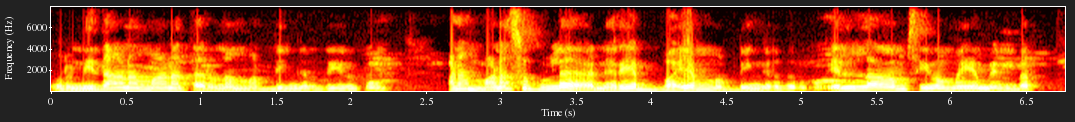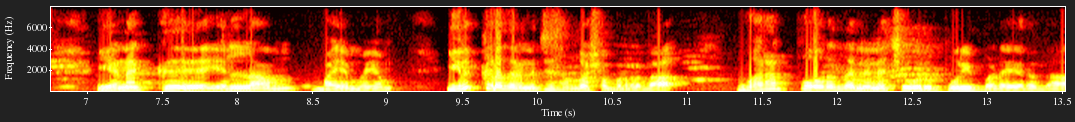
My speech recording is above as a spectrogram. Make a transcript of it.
ஒரு நிதானமான தருணம் அப்படிங்கிறது இருக்கும். ஆனா மனசுக்குள்ள நிறைய பயம் அப்படிங்கிறது இருக்கும். எல்லாம் சிவமயம் என்பர். எனக்கு எல்லாம் பயமயம். இருக்கிறத நினைச்சு சந்தோஷப்படுறதா? வரப்போறத நினைச்சு ஒரு பூரிப்படைகிறதா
